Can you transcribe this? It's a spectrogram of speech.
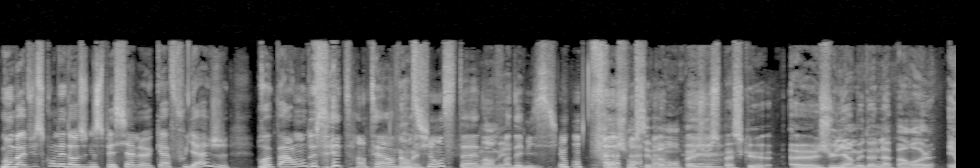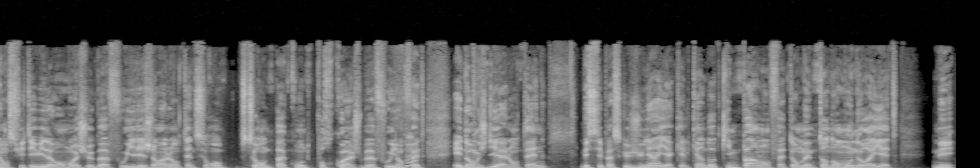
Bon, bah, puisqu'on est dans une spéciale cafouillage, reparlons de cette intervention, Stan, non, en mais- fin d'émission. Franchement, c'est vraiment pas juste parce que euh, Julien me donne la parole et ensuite, évidemment, moi je bafouille. Les gens à l'antenne se, rend- se rendent pas compte pourquoi je bafouille en fait. Et donc je dis à l'antenne, mais c'est parce que Julien, il y a quelqu'un d'autre qui me parle en fait en même temps dans mon oreillette. Mais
